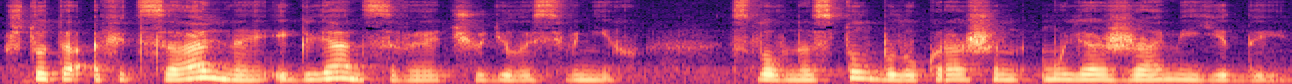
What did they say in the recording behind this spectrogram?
Что-то официальное и глянцевое чудилось в них, словно стол был украшен муляжами еды.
